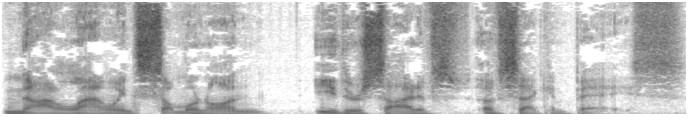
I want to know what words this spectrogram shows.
not allowing someone on either side of, of second base.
